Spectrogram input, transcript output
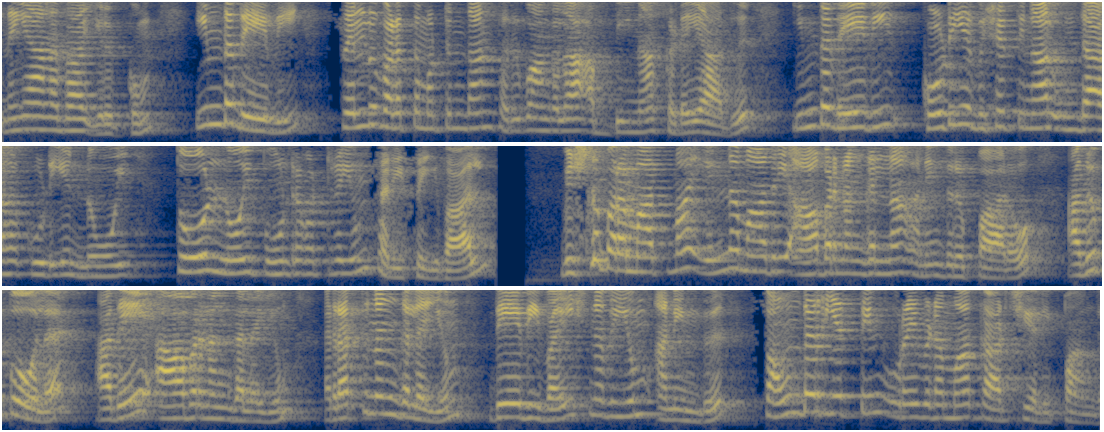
இணையானதா இருக்கும். இந்த தேவி செல்லு வளத்தை மட்டும்தான் தருவாங்களா அப்படின்னா கிடையாது. இந்த தேவி கொடிய விஷத்தினால் உண்டாகக்கூடிய நோய் தோல் நோய் போன்றவற்றையும் சரி செய்வாள். விஷ்ணு பரமாத்மா என்ன மாதிரி ஆபரணங்கள்லாம் அணிந்திருப்பாரோ அதுபோல அதே ஆபரணங்களையும் ரத்னங்களையும் தேவி வைஷ்ணவியும் அணிந்து சௌந்தர்யத்தின் உறைவிடமா காட்சியளிப்பாங்க.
